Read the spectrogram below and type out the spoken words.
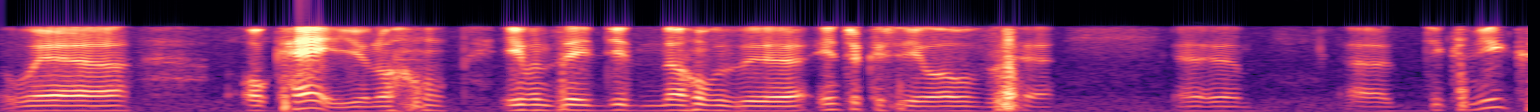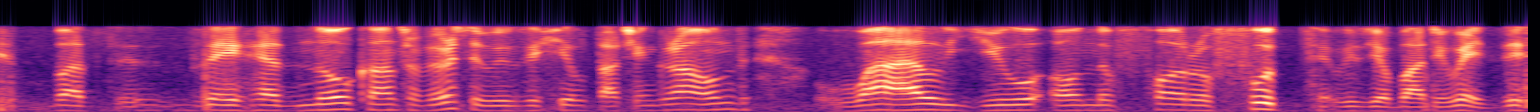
were okay, you know, even they didn't know the intricacy of the uh, uh, technique, but they had no controversy with the heel touching ground while you on the foot with your body weight. This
